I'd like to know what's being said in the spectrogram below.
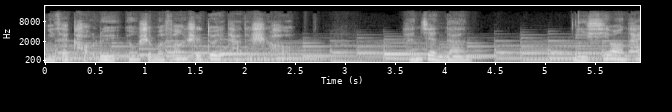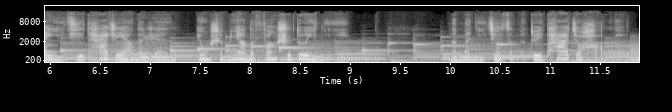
你在考虑用什么方式对他的时候，很简单，你希望他以及他这样的人用什么样的方式对你，那么你就怎么对他就好了。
